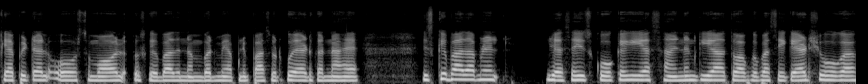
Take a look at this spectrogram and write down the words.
कैपिटल और स्मॉल उसके बाद नंबर में अपने पासवर्ड को ऐड करना है। इसके बाद आपने जैसे ही इसको ओके किया साइन इन किया तो आपके पास एक ऐड शो होगा।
